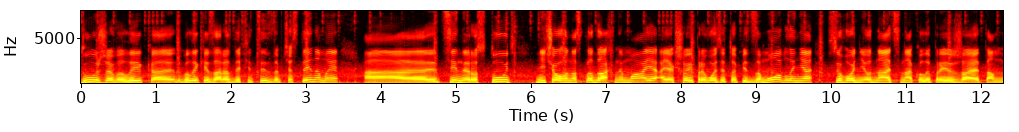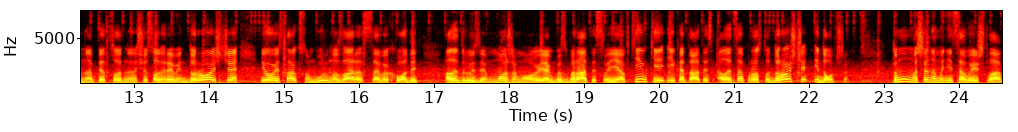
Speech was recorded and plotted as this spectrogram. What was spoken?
дуже велика, великий зараз дефіцит з запчастинами, а ціни ростуть, нічого на складах немає. А якщо і привозять, то під замовлення. Сьогодні одна ціна, коли приїжджає там на 500 на 600 гривень дорожче. І ось так сумбурно зараз все виходить. Але друзі, можемо якби збирати свої автівки і кататись, але це просто дорожче і довше. Тому машина мені ця вийшла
